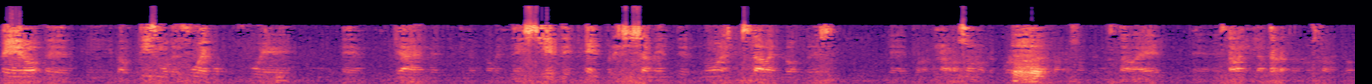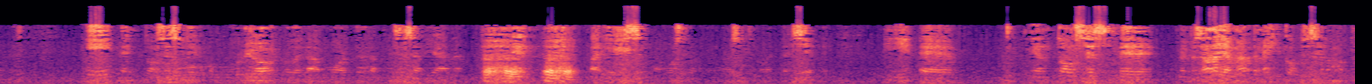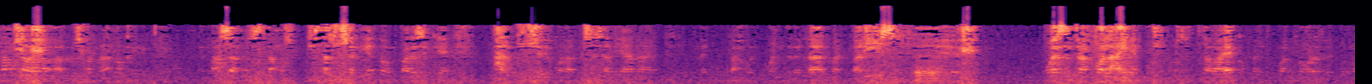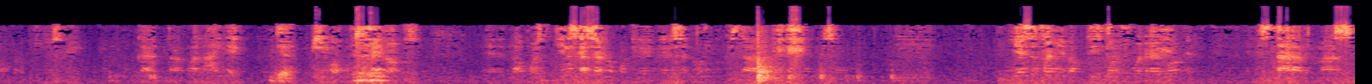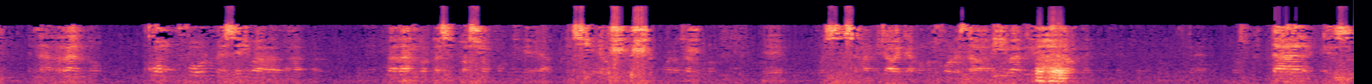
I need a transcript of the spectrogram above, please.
Pero eh, mi bautismo de fuego fue eh, ya en el, en el 97. Él precisamente no estaba en Londres, eh, por alguna razón, no recuerdo Ajá. la razón que no estaba él. Eh, estaba en Inglaterra, pero no estaba en Londres. Y entonces eh, ocurrió lo de la muerte de la princesa Diana Ajá, en ajá. París en agosto de 1997. Y, eh, y entonces eh, me empezaron a llamar de México. Pues es que no encontramos a, a Luis Fernando. ¿Qué, qué, qué pasa? Necesitamos, ¿Qué está sucediendo? Parece que algo sucedió con la princesa Diana en el- bajo el puente del alma en París. Eh, ¿Puedes entrar tú al aire? Por supuesto, estaba eco 24 horas. Le digo, no, pero pues es que yo nunca he entrado al aire Ya. vivo, mucho menos. Eh, no, pues tienes que hacerlo porque eres el único que está en eso. Y, y ese fue mi bautismo de fuego, el, el estar además narrando conforme se iba, a- a- la situación, porque al principio, recuerdo hacerlo, eh, pues se manejaba que a lo mejor estaba viva, que estaba en, el hospital, que, si-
